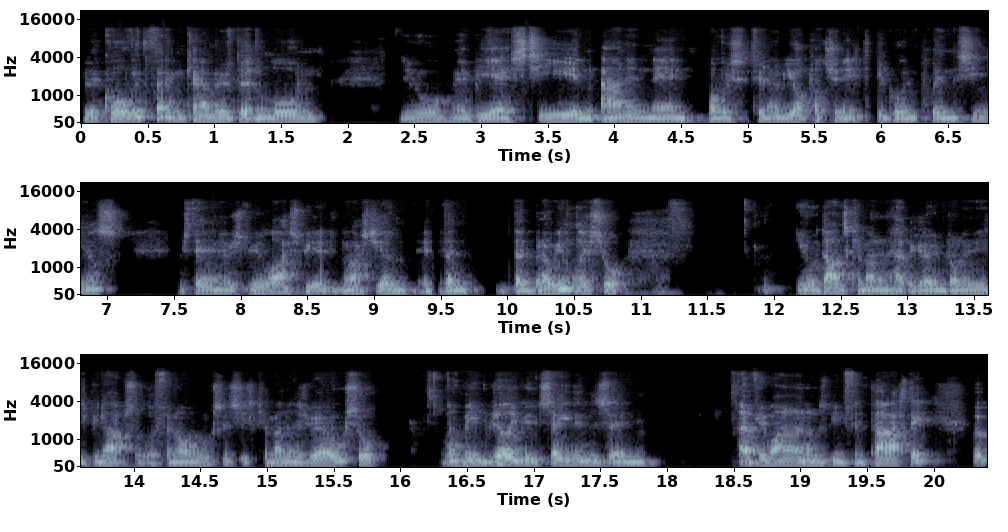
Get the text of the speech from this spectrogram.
with the COVID thing, kind of moved out on loan you know, maybe SC and Annan then obviously to have the opportunity to go and play in the seniors which with Stenhousemuir last year last year and it did, did brilliantly. So, you know, Dan's come in and hit the ground running. He's been absolutely phenomenal since he's come in as well. So we've made really good signings and every one of them's been fantastic. But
